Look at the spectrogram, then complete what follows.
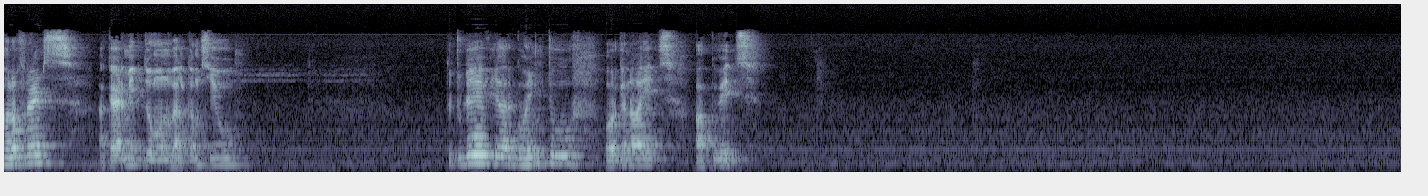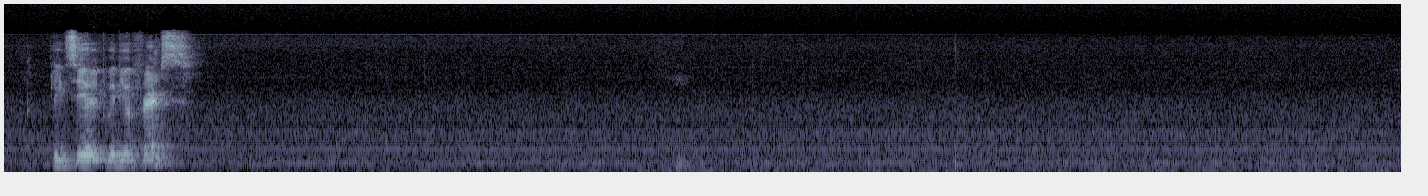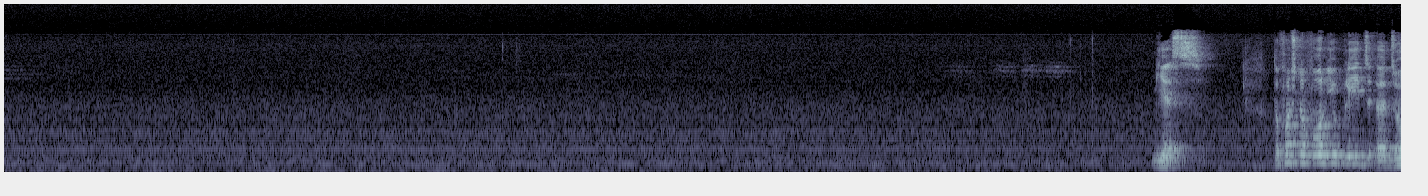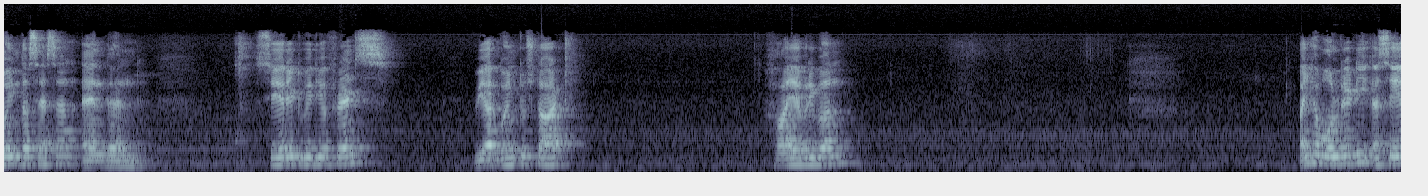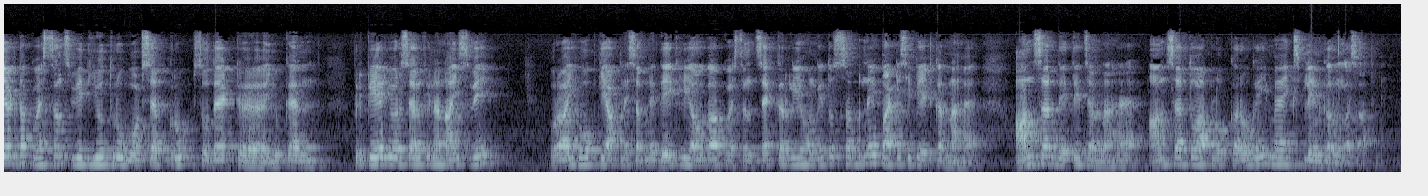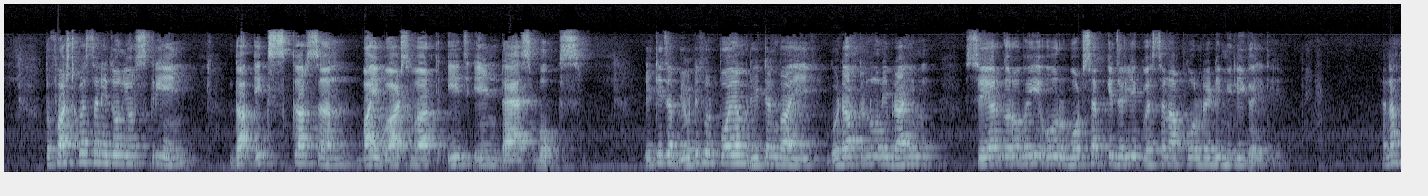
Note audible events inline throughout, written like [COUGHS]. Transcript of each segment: Hello friends, Academic Zone welcomes you. So today we are going to organize a quiz. Please share it with your friends. Yes. So first of all, you please uh, join the session and then share it with your friends. We are going to start. Hi everyone. I have already uh, shared the questions with you through WhatsApp group so that uh, you can prepare yourself in a nice way. और I hope कि आपने सबने देख लिया होगा question check कर लिए होंगे तो सबने पार्टिसिपेट करना है। आंसर देते चलना है। आंसर तो आप लोग करोगे ही, मैं एक्सप्लेन करूँगा साथ में। तो first question is on your screen the excursion by worth is in dash books it is a beautiful poem written by good afternoon Ibrahim share करो भाई, और व्हाट्सएप के ज़रिए क्वेश्चन आपको ऑलरेडी मिल गए थे। है ना?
